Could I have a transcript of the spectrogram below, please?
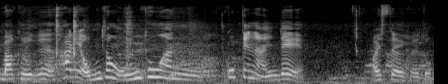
막 그렇게 살이 엄청 옹통한 꽃게는 아닌데 맛있어요 그래도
